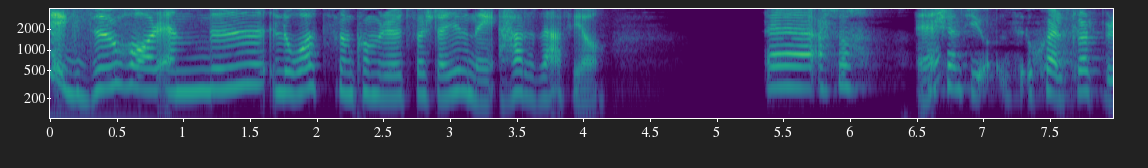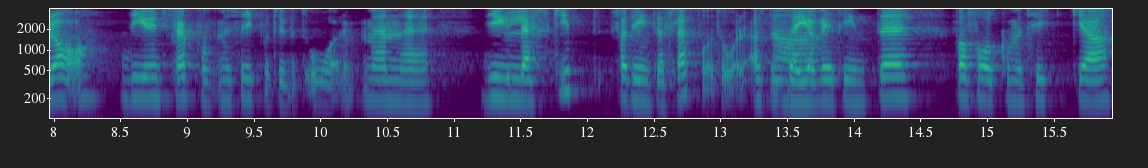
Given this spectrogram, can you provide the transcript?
Peg, du har en ny låt som kommer ut första juni. How does that feel? Eh, alltså, Eh? det känns ju självklart bra. Det är ju inte släppt på musik på typ ett år. Men eh, det är ju läskigt för att jag inte har släppt på ett år. Alltså, så här, jag vet inte vad folk kommer tycka.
